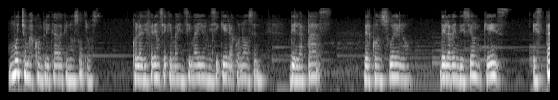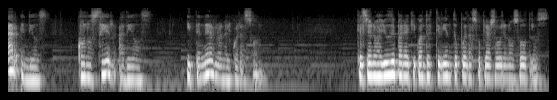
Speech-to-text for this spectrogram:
mucho más complicada que nosotros, con la diferencia que más encima ellos ni siquiera conocen de la paz, del consuelo, de la bendición que es estar en Dios, conocer a Dios y tenerlo en el corazón. Que el Señor nos ayude para que cuando este viento pueda soplar sobre nosotros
